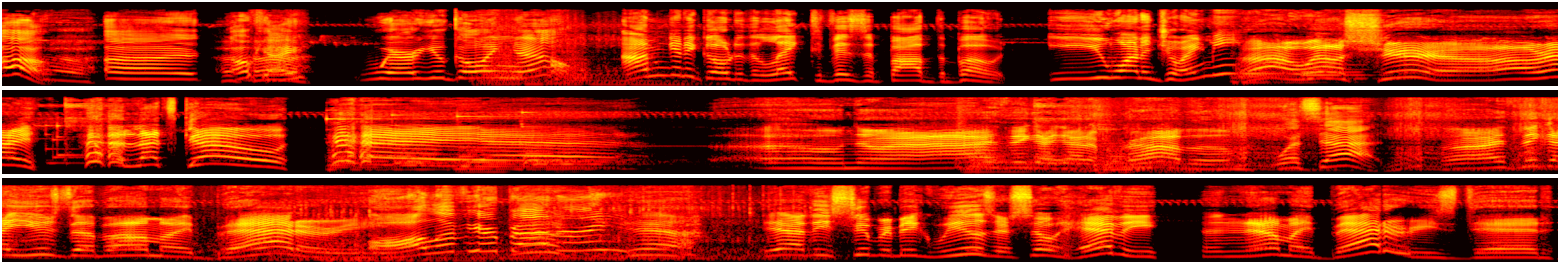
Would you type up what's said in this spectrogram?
Oh, uh, okay. Where are you going now? I'm gonna go to the lake to visit Bob the boat. You want to join me? Oh, well, sure. All right. Let's go. Hey, uh... Oh, no, I I think I got a problem. What's that? I think I used up all my battery. All of your battery? Yeah. Yeah, these super big wheels are so heavy, and now my battery's dead.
